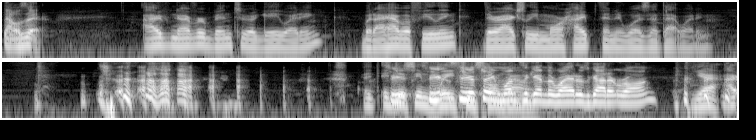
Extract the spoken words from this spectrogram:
That was it. I've never been to a gay wedding, but I have a feeling they're actually more hyped than it was at that wedding. It, it so you- just seemed so you- way so too you're saying once down. again the writers got it wrong. yeah, I,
